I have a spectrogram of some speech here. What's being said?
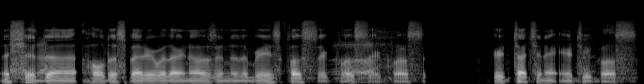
This How's should uh, hold us better with our nose into the breeze. Closer, closer, closer. If you're touching it, you're too close.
